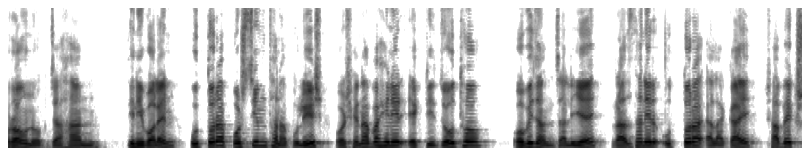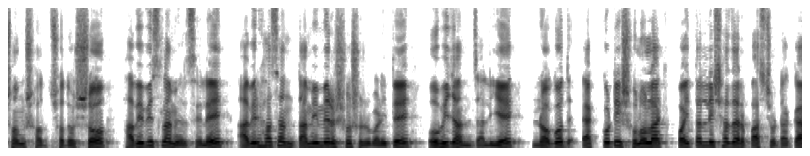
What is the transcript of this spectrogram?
রৌনক জাহান। তিনি বলেন, উত্তরা পশ্চিম থানা পুলিশ ও সেনাবাহিনীর একটি যৌথ অভিযান চালিয়ে রাজধানীর উত্তরা এলাকায় সাবেক সংসদ সদস্য হাবিব ইসলামের ছেলে আবির হাসান তামিমের শ্বশুরবাড়িতে অভিযান চালিয়ে নগদ এক কোটি ষোলো লাখ পঁয়তাল্লিশ হাজার পাঁচশো টাকা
